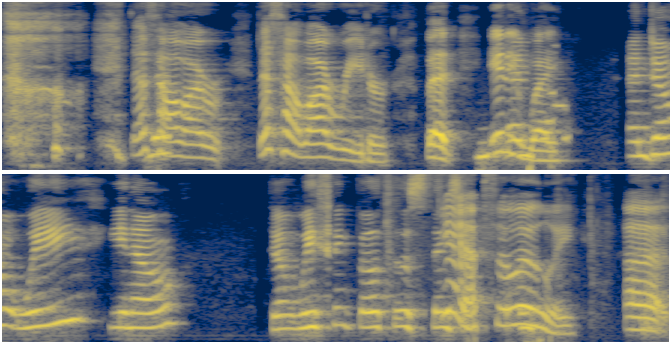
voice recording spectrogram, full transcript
that's yeah. how I that's how I read her. But anyway, and don't, and don't we, you know, don't we think both those things? Yeah, absolutely. Uh,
